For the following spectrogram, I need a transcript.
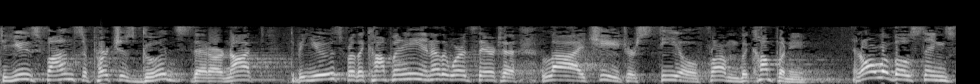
to use funds to purchase goods that are not to be used for the company. In other words, they're to lie, cheat, or steal from the company. And all of those things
